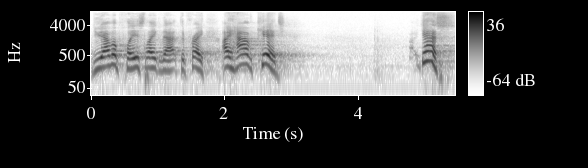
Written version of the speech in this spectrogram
Do you have a place like that to pray? I have kids. Yes,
